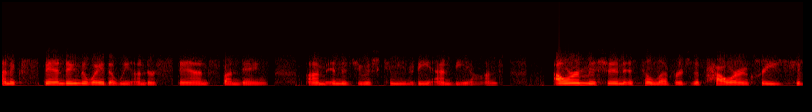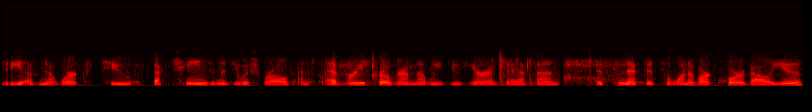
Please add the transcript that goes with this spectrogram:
and expanding the way that we understand funding um, in the Jewish community and beyond. Our mission is to leverage the power and creativity of networks to affect change in the Jewish world, and every program that we do here at JFN is connected to one of our core values.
